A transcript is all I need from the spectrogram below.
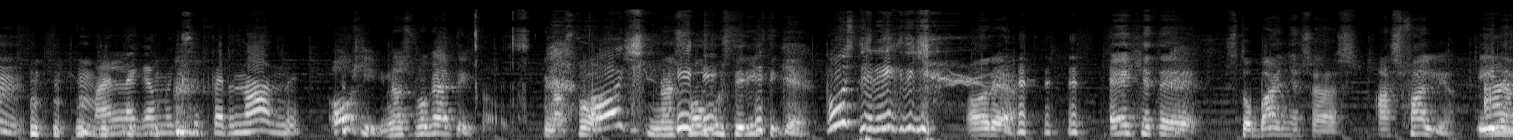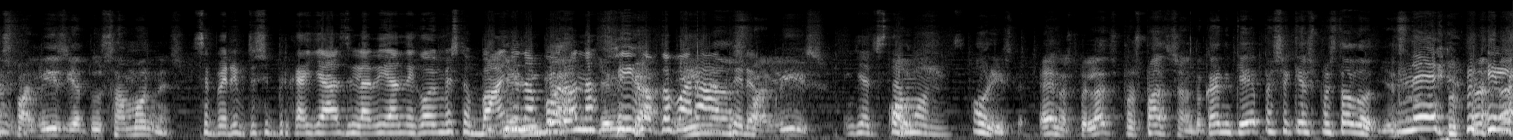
Μαλάκα με ξεπερνάνε. Όχι, να σου πω κάτι. Να σου πω, Όχι. να σου πω που στηρίχτηκε. Πού στηρίχθηκε. Ωραία. Έχετε στο μπάνιο σας ασφάλεια. Είναι Αν- ασφαλής για τους θαμώνες; Σε περίπτωση πυρκαγιάς, δηλαδή, αν εγώ είμαι στο μπάνιο, Γενικά, να μπορώ να γενικά, φύγω από το παράθυρο. Είναι ασφαλής. Για τους Όχι. θαμώνες. Ορίστε. Ένας πελάτης προσπάθησε να το κάνει και έπεσε και έσπασε τα δόντια. ναι, φίλε,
